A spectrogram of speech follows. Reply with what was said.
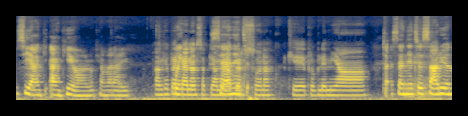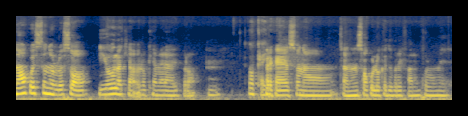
Sì, anche, anch'io lo chiamerei. Anche perché Poi, non sappiamo la nece- persona che problemi ha. Cioè, se è necessario o no, questo non lo so. Io la chiam- lo chiamerei però. Mm. Ok. Perché sono... Cioè, non so quello che dovrei fare in quel momento.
